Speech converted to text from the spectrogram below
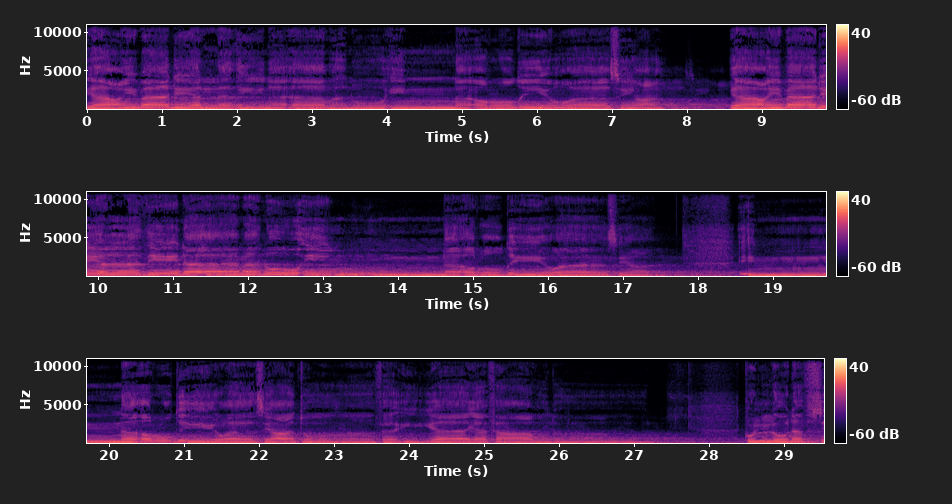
يا عبادي الذين آمنوا إن أرضي واسعة. يا عبادي الذين آمنوا إن أرضي واسعة. إن كل نفس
